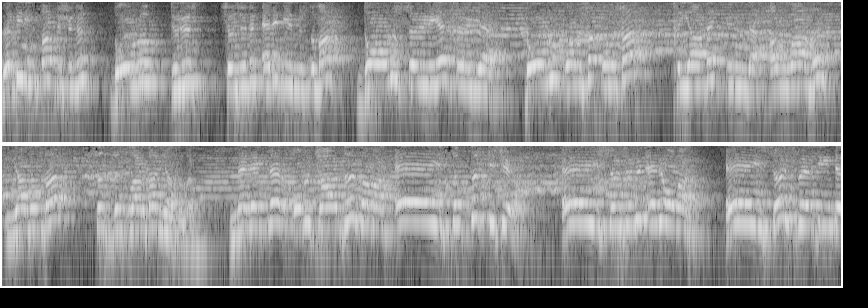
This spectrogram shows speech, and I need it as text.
Ve bir insan düşünün doğru, dürüst, sözünün eri bir Müslüman doğru söyleye söyleye, doğru konuşa konuşa kıyamet gününde Allah'ın yanında sıddıklardan yazılır. Melekler onu çağırdığı zaman ey sıddık kişi, ey sözünün eri olan, ey söz verdiğinde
